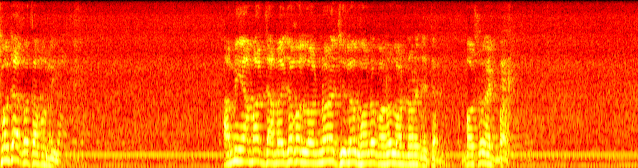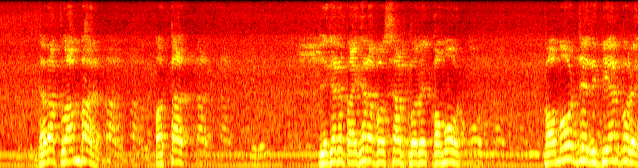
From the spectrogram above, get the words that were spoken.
সোজা কথা বলি। আমি আমার জামাই যখন লন্ডনে ছিল, ঘন ঘন লন্ডনে যেতাম, বছর একবার। যারা প্লাম্বার, অর্থাৎ যেখানে পায়খানা, প্রস্রাব করে, কমোড কমোড যে রিপেয়ার করে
